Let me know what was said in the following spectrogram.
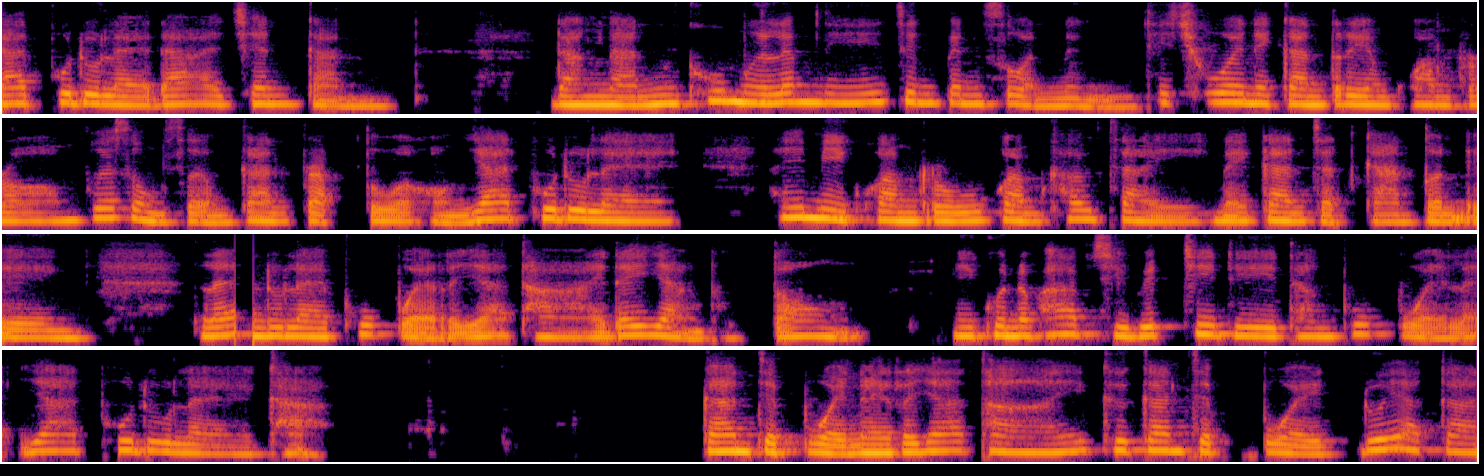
ญาติผู้ดูแลได้เช่นกัน ดังนั้นคู่มือเล่มนี้จึงเป็นส่วนหนึ่งที่ช่วยในการเตรียมความพร้อม เพื่อส่งเสริมการปรับตัวของญาติผู้ดูแล ให้มีความรู้ความเข้าใจในการจัดการตนเอง และดูแลผู้ป่วยระยะท้ายได้อย่างถูกต้อง มีคุณภาพชีวิตที่ดีทั้งผู้ป่วยและญาติผู้ดูแลค่ะ การเจ็บป่วยในระยะท้าย คือการเจ็บป่วยด้วยอาการ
